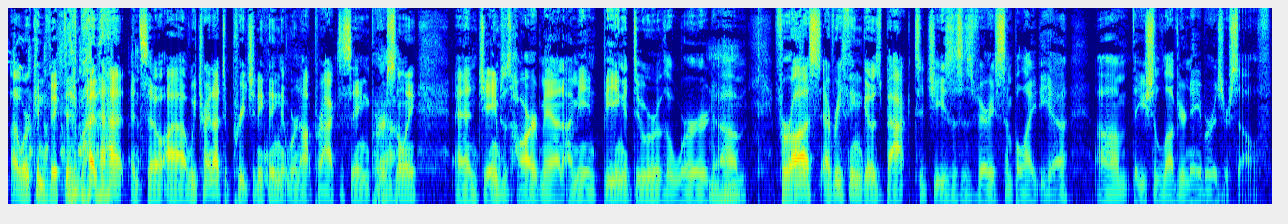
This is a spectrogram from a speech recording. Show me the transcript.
uh, we're convicted by that, and so uh, we try not to preach anything that we're not practicing personally. Yeah. And James is hard, man. I mean, being a doer of the word. Mm-hmm. Um, for us, everything goes back to Jesus' very simple idea um, that you should love your neighbor as yourself.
